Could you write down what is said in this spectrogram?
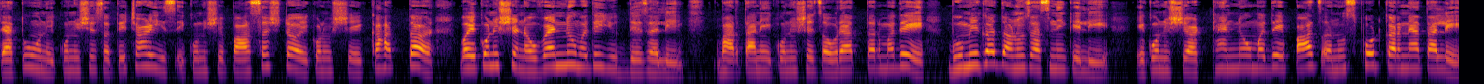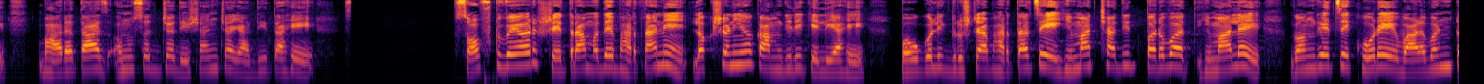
त्यातून एकोणीसशे सत्तेचाळीस एकोणीसशे पासष्ट एकोणीसशे एकाहत्तर व एकोणीसशे नव्याण्णवमध्ये युद्धे झाली. भारताने एकोणीसशे चौऱ्याहत्तरमध्ये भूमिगत अणुचाचणी केली. एकोणीसशे अठ्ठ्याण्णवमध्ये पाच अणुस्फोट करण्यात आले. भारत आज अणुसज्ज देशांच्या यादीत आहे. सॉफ्टवेअर क्षेत्रामध्ये भारताने लक्षणीय कामगिरी केली आहे. भौगोलिकदृष्ट्या भारताचे हिमाच्छादित पर्वत हिमालय गंगेचे खोरे वाळवंट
